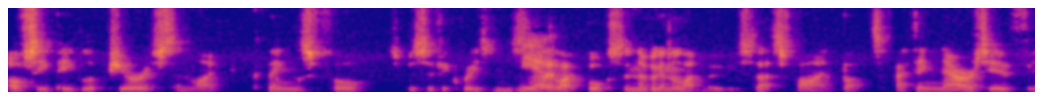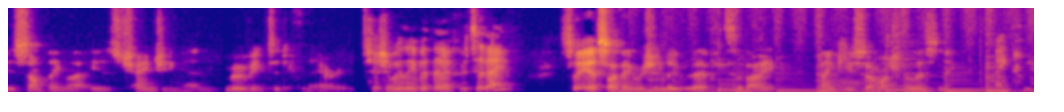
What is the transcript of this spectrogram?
Obviously, people are purists and like things for specific reasons. Yeah. They like books. They're never going to like movies. So that's fine. But I think narrative is something that is changing and moving to different areas. So, shall we leave it there for today? So yes, I think we should leave it there for today. Thank you so much for listening. Thank you.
